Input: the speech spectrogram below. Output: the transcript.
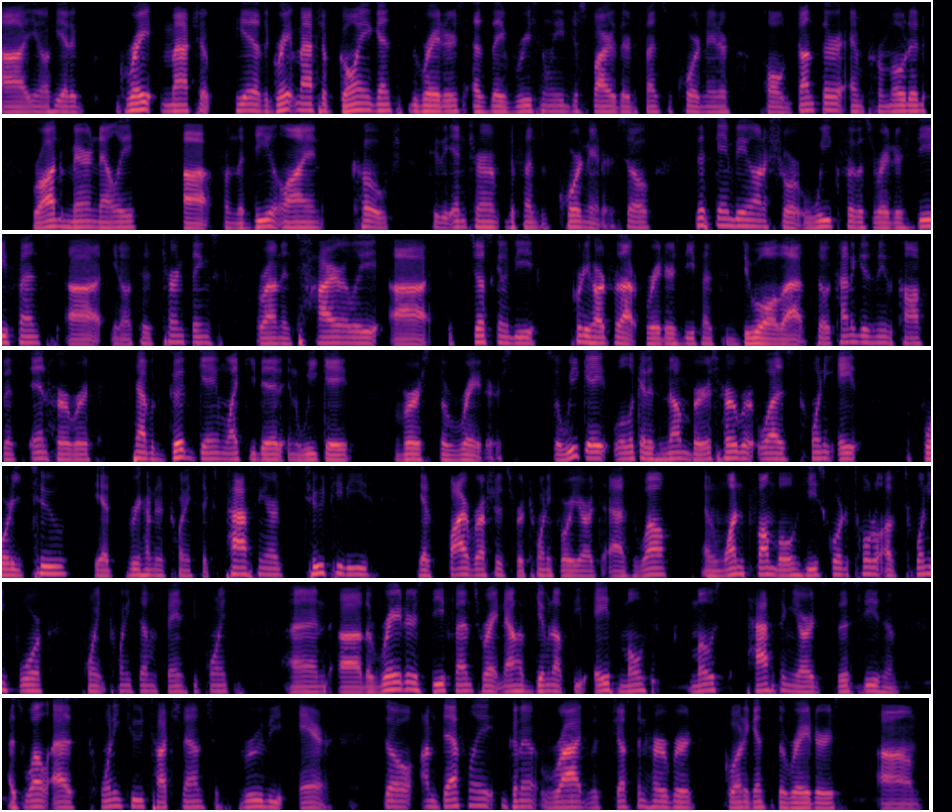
Uh, you know, he had a great matchup. He has a great matchup going against the Raiders as they've recently just fired their defensive coordinator, Paul Guenther, and promoted Rod Marinelli uh, from the D line coach to the interim defensive coordinator. So, this game being on a short week for this Raiders defense, uh, you know, to turn things around entirely, uh, it's just going to be pretty hard for that Raiders defense to do all that. So it kind of gives me the confidence in Herbert to have a good game like he did in week eight versus the Raiders. So week eight, we'll look at his numbers. Herbert was 28 of 42. He had 326 passing yards, two TDs. He had five rushes for 24 yards as well and one fumble. He scored a total of 24.27 fantasy points. And uh, the Raiders defense right now have given up the eighth most most passing yards this season, as well as 22 touchdowns through the air. So I'm definitely gonna ride with Justin Herbert going against the Raiders. Um,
